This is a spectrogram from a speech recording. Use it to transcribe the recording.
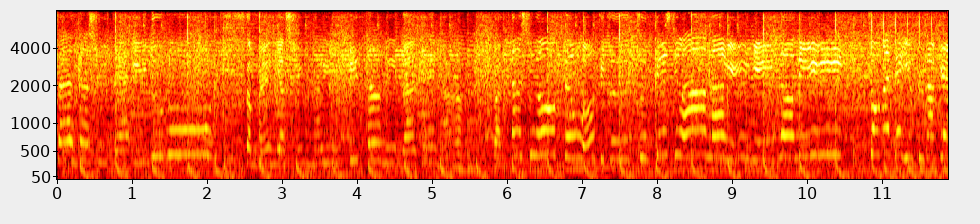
探しているつかめやしない。痛みだけが私の手を傷つけ知らないのに染めてゆくだけ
